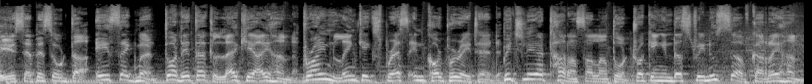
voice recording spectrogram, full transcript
ਇਸ ਐਪੀਸੋਡ ਦਾ ਇਹ ਸੈਗਮੈਂਟ ਤੁਹਾਡੇ ਤੱਕ ਲੈ ਕੇ ਆਏ ਹਨ ਪ੍ਰਾਈਮ ਲਿੰਕ ਐਕਸਪ੍ਰੈਸ ਇਨਕੋਰਪੋਰੇਟਡ ਪਿਛਲੇ 18 ਸਾਲਾਂ ਤੋਂ ਟਰੱਕਿੰਗ ਇੰਡਸਟਰੀ ਨੂੰ ਸਰਵ ਕਰ ਰਹੇ ਹਨ।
